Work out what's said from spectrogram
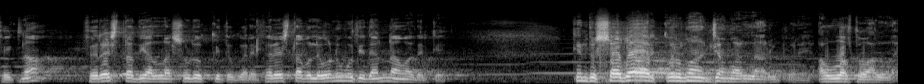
ঠিক না? ফেরেস্তা দিয়ে আল্লাহ সুরক্ষিত করে। ফেরেস্তা বলে, অনুমতি দেন না আমাদেরকে। কিন্তু সবার কোরবান জাম আল্লাহর উপরে। আল্লাহ তো আল্লাহ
